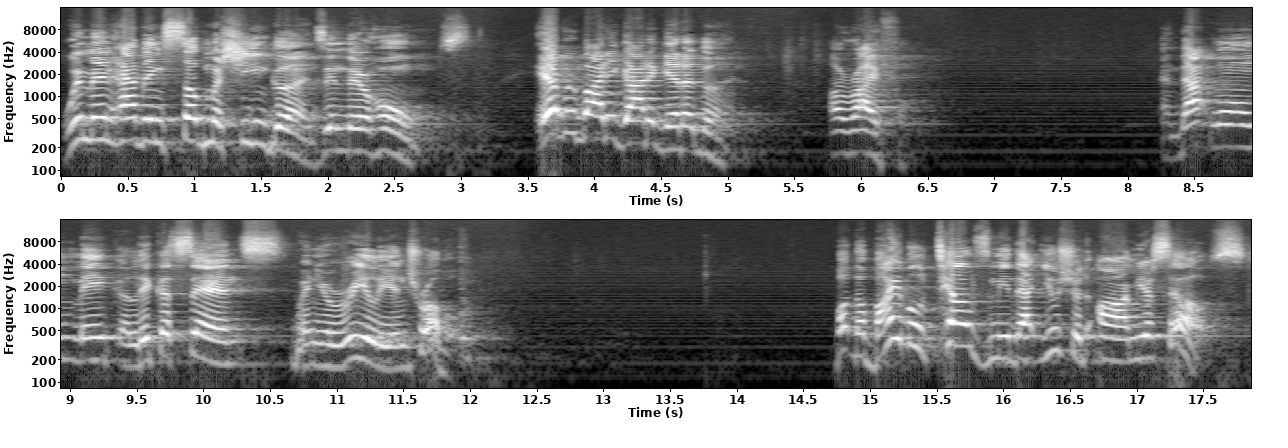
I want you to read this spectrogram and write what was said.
Women having submachine guns in their homes. Everybody got to get a gun, a rifle. And that won't make a lick of sense when you're really in trouble. But the Bible tells me that you should arm yourselves.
